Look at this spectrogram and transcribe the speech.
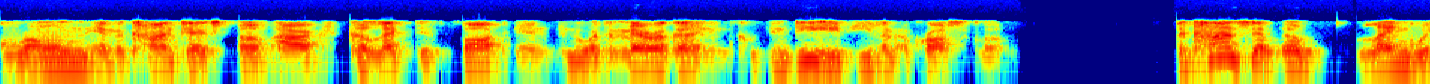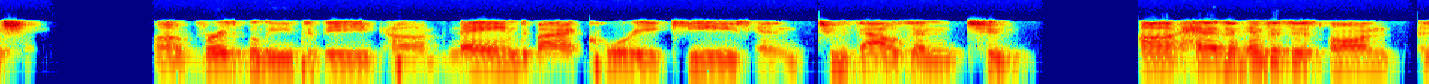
grown in the context of our collective thought in North America and indeed even across the globe. The concept of languishing, uh, first believed to be um, named by Corey Keyes in 2002, uh, has an emphasis on a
